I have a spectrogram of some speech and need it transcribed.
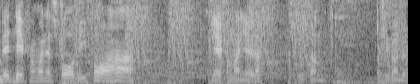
Bit different when it's 4v4, huh? Yeah, come on, Yoda. Do something. What you gonna do?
